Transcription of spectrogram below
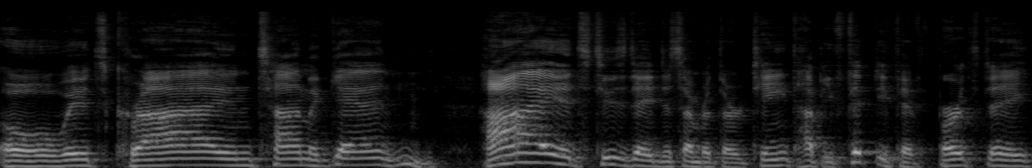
Oh, it's crying time again. Hi, it's Tuesday, December 13th. Happy 55th birthday,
